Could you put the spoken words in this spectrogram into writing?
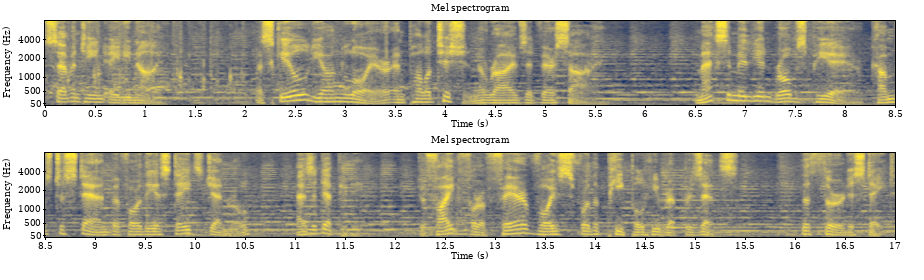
1789. A skilled young lawyer and politician arrives at Versailles. Maximilien Robespierre comes to stand before the Estates General as a deputy to fight for a fair voice for the people he represents, the Third Estate.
